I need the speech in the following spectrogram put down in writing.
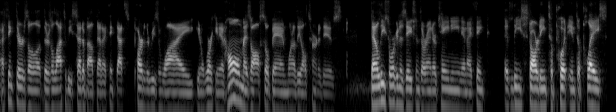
I think there's a there's a lot to be said about that. I think that's part of the reason why you know working at home has also been one of the alternatives that at least organizations are entertaining, and I think at least starting to put into place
